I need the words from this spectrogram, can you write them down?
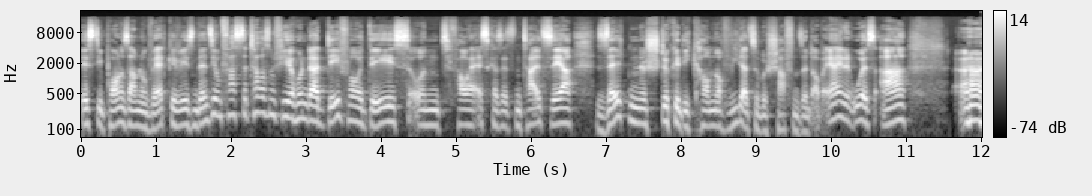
ist die Pornosammlung wert gewesen, denn sie umfasste 1400 DVDs und VHS-Kassetten, teils sehr seltene Stücke, die kaum noch wieder zu beschaffen sind. Ob er in den USA äh,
